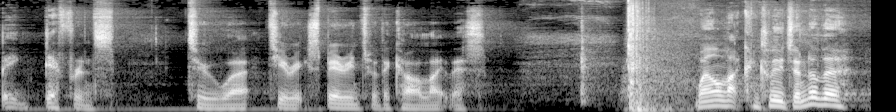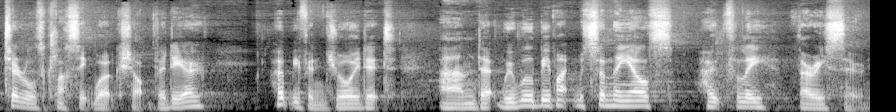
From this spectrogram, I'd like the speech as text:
big difference to, uh, to your experience with a car like this. Well, that concludes another Tyrrell's Classic Workshop video. Hope you've enjoyed it, and uh, we will be back with something else, hopefully very soon.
